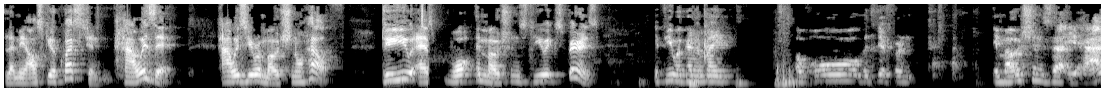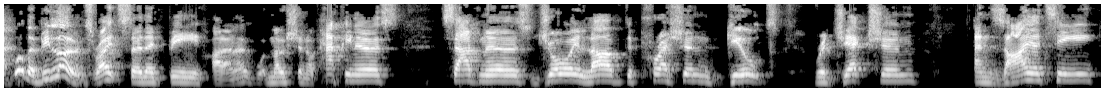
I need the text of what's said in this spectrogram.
let me ask you a question. How is it? How is your emotional health? Do you what emotions do you experience? If you were going to make of all the different emotions that you had, well, there'd be loads, right? So there'd be, I don't know, emotion of happiness, sadness, joy, love, depression, guilt, rejection, anxiety,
